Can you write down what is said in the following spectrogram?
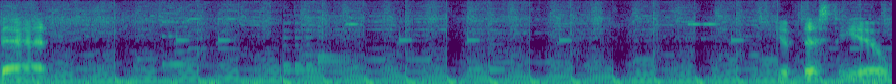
that. Give this to you.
